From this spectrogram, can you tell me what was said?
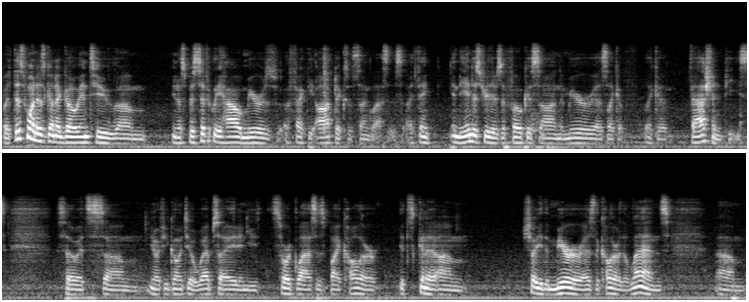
But this one is going to go into um, you know specifically how mirrors affect the optics of sunglasses. I think in the industry there's a focus on the mirror as like a like a fashion piece. So it's um, you know if you go into a website and you sort glasses by color, it's going to um, show you the mirror as the color of the lens. Um,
